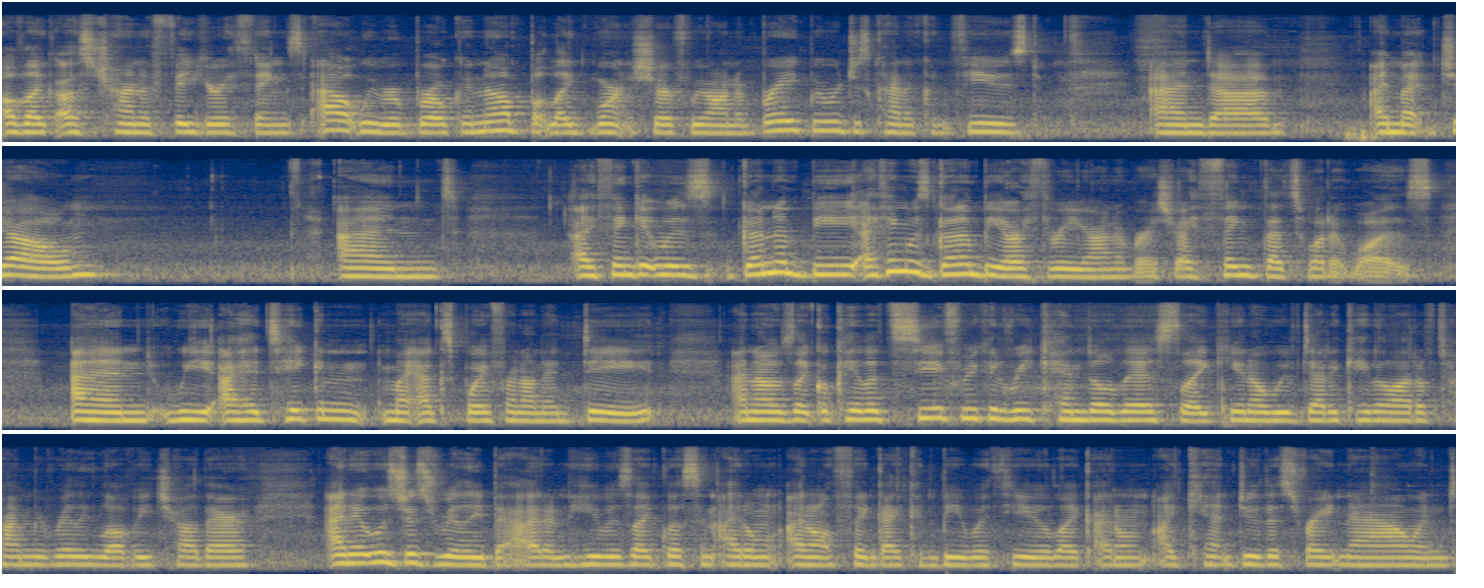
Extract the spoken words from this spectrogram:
of like us trying to figure things out, we were broken up, but like weren't sure if we were on a break. We were just kind of confused. And uh, I met Joe and I think it was gonna be I think it was gonna be our three year anniversary. I think that's what it was. and we I had taken my ex-boyfriend on a date and I was like, "Okay, let's see if we could rekindle this. Like, you know, we've dedicated a lot of time. We really love each other." And it was just really bad and he was like, "Listen, I don't I don't think I can be with you. Like, I don't I can't do this right now." And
